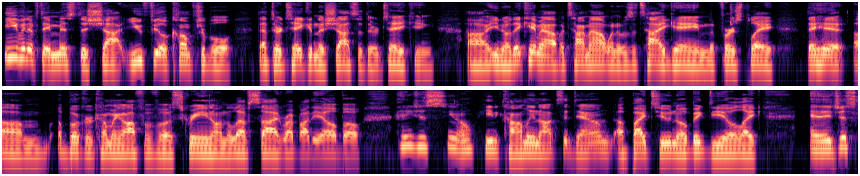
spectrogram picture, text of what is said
even if they miss the shot, you feel comfortable that they're taking the shots that they're taking. Uh, you know, they came out of a timeout when it was a tie game. The first play, they hit um, a Booker coming off of a screen on the left side, right by the elbow, and he just, you know, he calmly knocks it down, up by two, no big deal. Like, and it just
